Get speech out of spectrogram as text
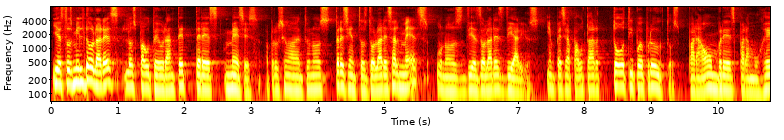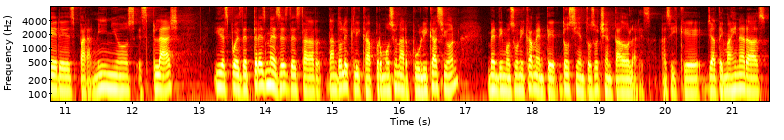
Y estos mil dólares los pauté durante tres meses, aproximadamente unos 300 dólares al mes, unos 10 dólares diarios. Y empecé a pautar todo tipo de productos, para hombres, para mujeres, para niños, splash. Y después de tres meses de estar dándole clic a promocionar publicación, vendimos únicamente 280 dólares. Así que ya te imaginarás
